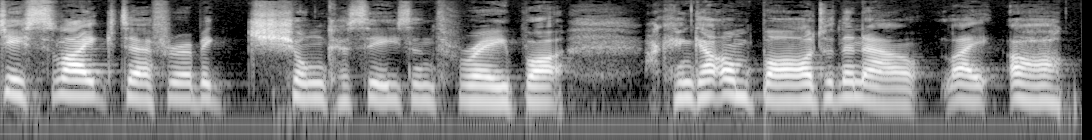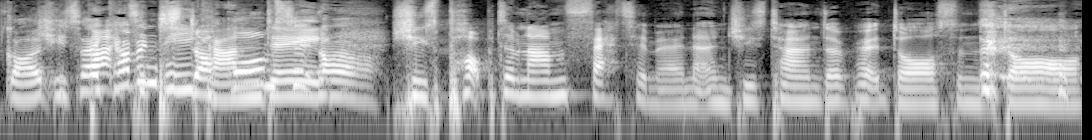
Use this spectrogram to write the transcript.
disliked her for a big chunk of season three, but I can get on board with her now. Like, oh god, She's it's like having Stockholm Andy. oh. She's popped an amphetamine and she's turned up at Dawson's door,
